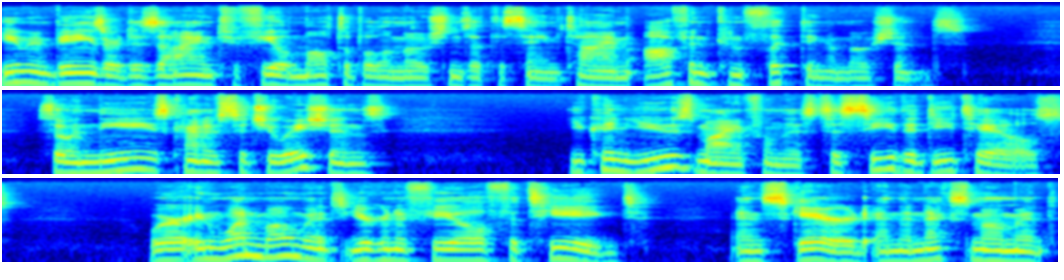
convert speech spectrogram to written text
Human beings are designed to feel multiple emotions at the same time, often conflicting emotions. So, in these kind of situations, you can use mindfulness to see the details where in one moment you're going to feel fatigued and scared, and the next moment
